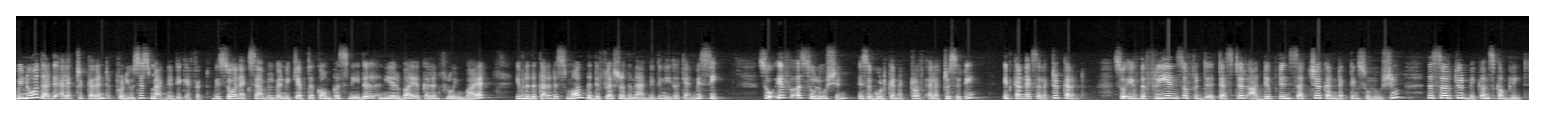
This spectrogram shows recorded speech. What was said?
We know that the electric current produces magnetic effect. We saw an example when we kept a compass needle nearby a current flowing wire. Even if the current is small, the deflection of the magnetic needle can be seen. So if a solution is a good conductor of electricity, it conducts electric current. So if the free ends of a tester are dipped in such a conducting solution, the circuit becomes complete.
